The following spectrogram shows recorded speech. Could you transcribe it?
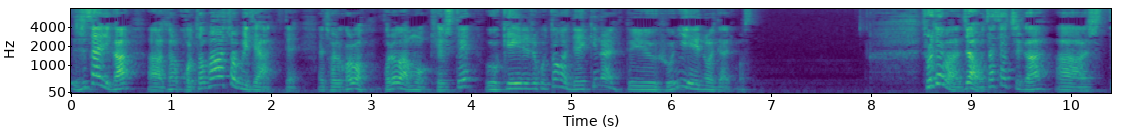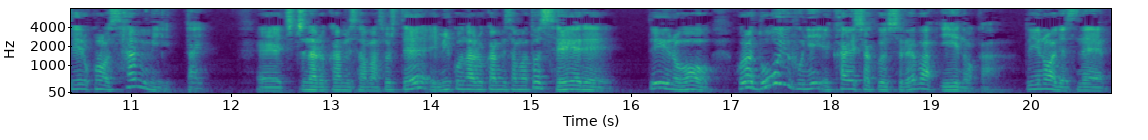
自体が、その言葉遊びであって、それこれは、これはもう決して受け入れることができないというふうに言えるのであります。それでは、じゃあ私たちが知っているこの三位一体、え父なる神様、そして、御子なる神様と精霊というのを、これはどういうふうに解釈すればいいのか。というのはですね、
